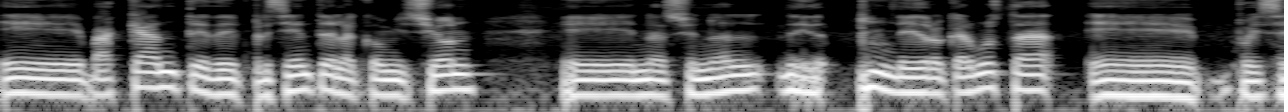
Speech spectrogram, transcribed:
eh, vacante del presidente de la Comisión eh, Nacional de, Hidrocarburos está eh, pues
